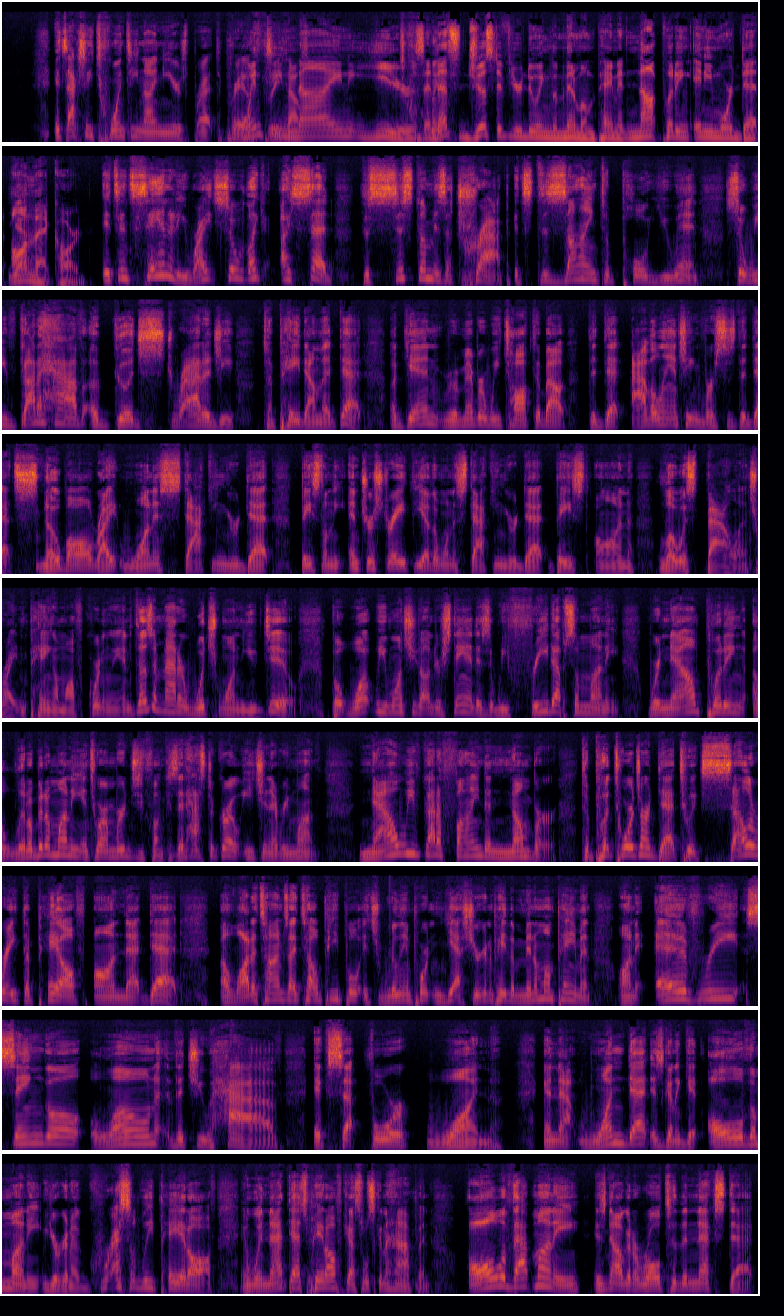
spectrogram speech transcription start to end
It's actually 29 years, Brett, to pay off 3,000. 29 years. And that's just if you're doing the minimum payment, not putting any more debt on that card. It's insanity, right? So, like I said, the system is a trap. It's designed to pull you in. So, we've got to have a good strategy to pay down that debt. Again, remember we talked about the debt avalanching versus the debt snowball, right? One is stacking your debt based on the interest rate, the other one is stacking your debt based on lowest balance, right? And paying them off accordingly. And it doesn't matter which one you do. But what we want you to understand is that we freed up some money. We're now putting a little bit of money into our emergency fund because it has to grow each and every month. Now we've got to find a number to put towards our debt to accelerate the payoff on that debt. A lot of times I tell people it's really important. Yes, you're going to pay the minimum payment on every single loan that you have except for one. And that one debt is going to get all the money. You're going to aggressively pay it off. And when that debt's paid off, guess what's going to happen? All of that money is now going to roll to the next debt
